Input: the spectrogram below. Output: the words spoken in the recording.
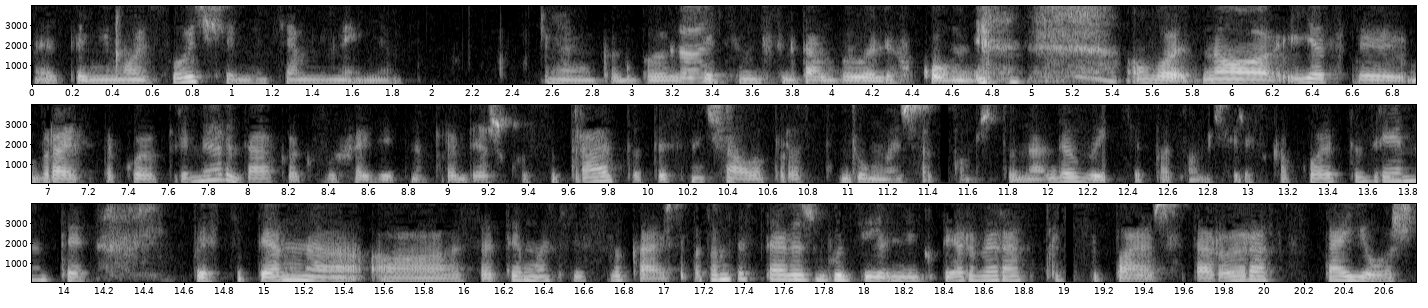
это не мой случай, но тем не менее, как бы да. с этим всегда было легко мне. вот. Но если брать такой пример, да, как выходить на пробежку с утра, то ты сначала просто думаешь о том, что надо выйти, потом через какое-то время ты постепенно а, с этой мыслью свыкаешься. Потом ты ставишь будильник, первый раз просыпаешь, второй раз встаешь,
